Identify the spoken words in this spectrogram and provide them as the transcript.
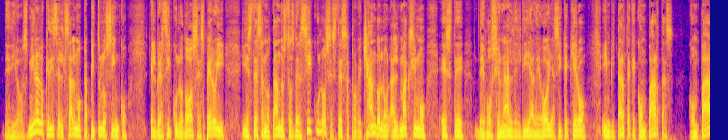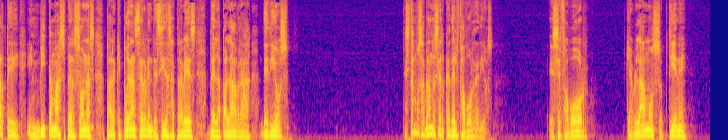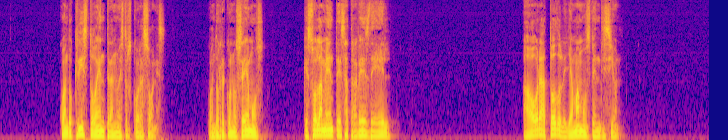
de Dios. Mira lo que dice el Salmo capítulo 5, el versículo 2. Espero y, estés anotando estos versículos, estés aprovechando al, máximo este devocional del día de hoy. Así que quiero invitarte a que compartas. Comparte, invita más personas para que puedan ser bendecidas a través de la palabra de Dios. Estamos hablando acerca del favor de Dios. Ese favor que hablamos se obtiene cuando Cristo entra en nuestros corazones, cuando reconocemos que solamente es a través de Él. Ahora a todo le llamamos bendición.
